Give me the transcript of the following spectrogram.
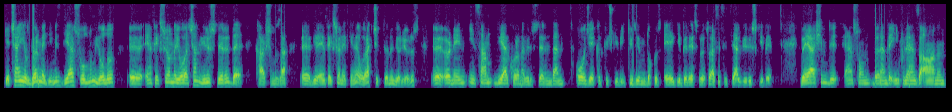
geçen yıl görmediğimiz diğer solunum yolu e, enfeksiyonla yol açan virüsleri de karşımıza e, bir enfeksiyon etkeni olarak çıktığını görüyoruz. E, örneğin insan diğer koronavirüslerinden OC43 gibi, 229E gibi, respiratuar sinsitiyel virüs gibi veya şimdi en son dönemde influenza A'nın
